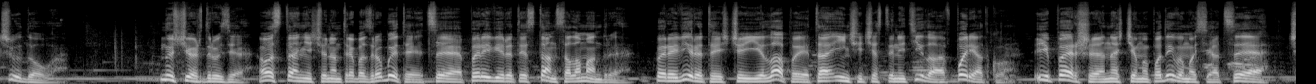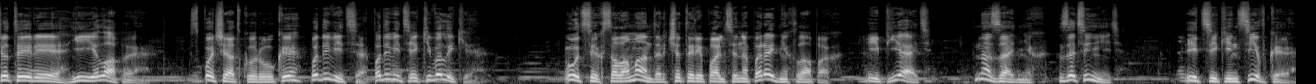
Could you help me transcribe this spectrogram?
Чудово. Ну що ж, друзі, останнє, що нам треба зробити, це перевірити стан саламандри. Перевірити, що її лапи та інші частини тіла в порядку. І перше, на що ми подивимося, це чотири її лапи. Спочатку руки. Подивіться, подивіться, які великі. У цих саламандр чотири пальці на передніх лапах і п'ять на задніх. Зацініть. І ці кінцівки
